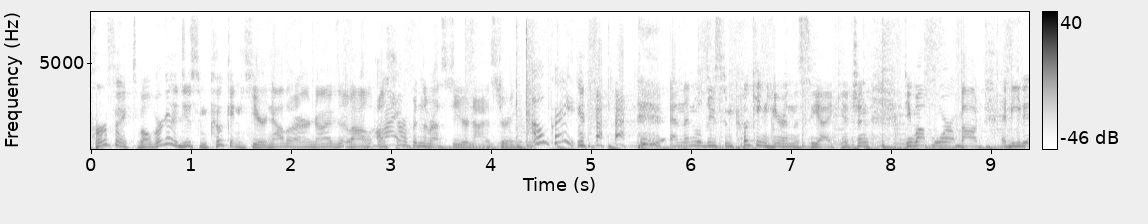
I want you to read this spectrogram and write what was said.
perfect. Well, we're going to do some cooking here now that our knives, well, I'll, I'll Right. sharpen the rest of your knives during the Oh, great. and then we'll do some cooking here in the CI kitchen. If you want more about Anita,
